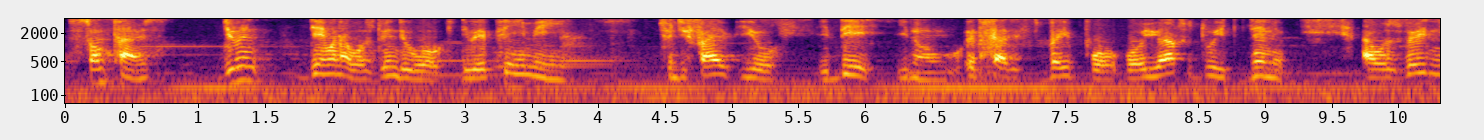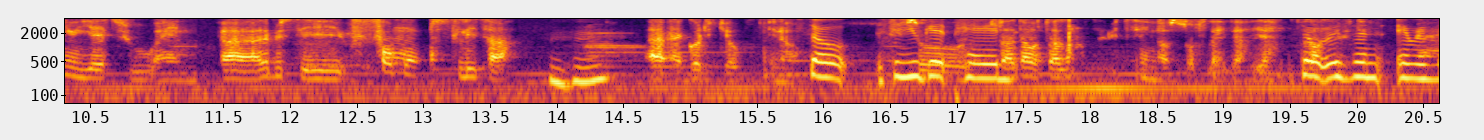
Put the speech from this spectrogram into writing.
sometimes during then when I was doing the work, they were paying me twenty five euro a day. You know, that is very poor, but you have to do it. Then I was very new here too, and uh, let me say four months later, I, I got a job. You know. Mm-hmm. So so you get paid So that was 2017 or something like that. Yeah. So it was an it was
